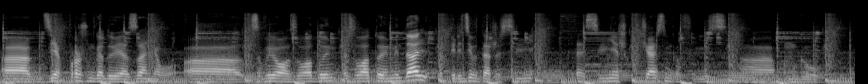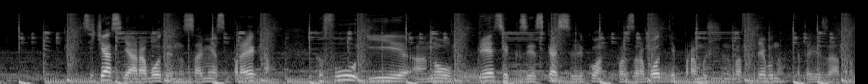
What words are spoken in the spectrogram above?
где в прошлом году я занял, а, завоевал золотую, золотую медаль, опередив даже Э, сильнейших участников из э, МГУ. Сейчас я работаю над совместным проектом КФУ и нового предприятия КЗСК «Силикон» по разработке промышленно востребованных катализаторов.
